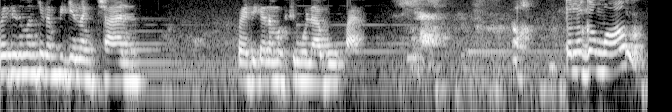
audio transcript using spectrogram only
Pwede naman kitang bigyan ng chance. Pwede ka na magsimula bukas. Talaga, ma'am?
